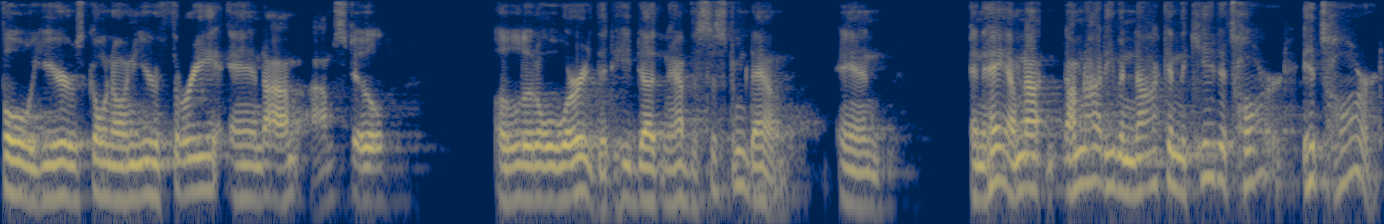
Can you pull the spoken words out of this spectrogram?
full years, going on year three, and I'm I'm still a little worried that he doesn't have the system down. And and hey, I'm not I'm not even knocking the kid. It's hard. It's hard.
